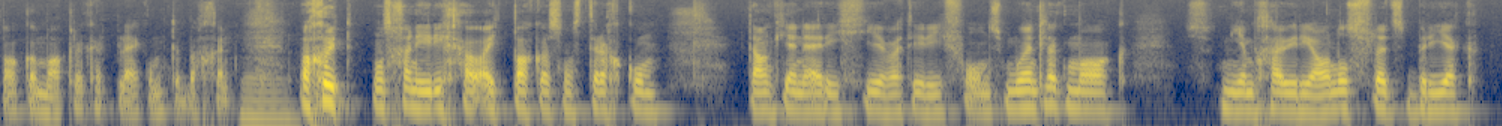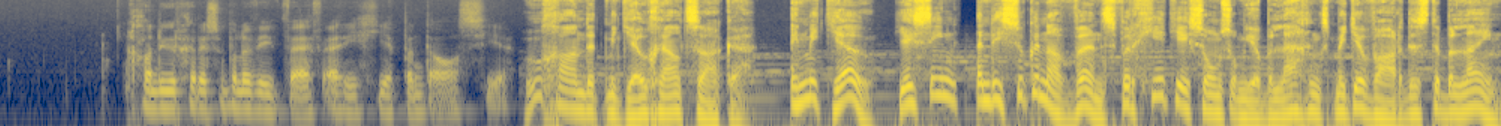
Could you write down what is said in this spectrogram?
Dalk 'n makliker plek om te begin. Mm. Maar goed, ons gaan hierdie gou uitpak as ons terugkom. Dankie aan RGG wat hierdie vir ons moontlik maak. Neem gou hierdie handelsflits breek gaan deur gerus op hulle webwerf rg.ac. Hoe gaan dit met jou geld sake? En met jou? Jy sien, in die soeke na wins, vergeet jy soms om jou beleggings met jou waardes te belyn.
